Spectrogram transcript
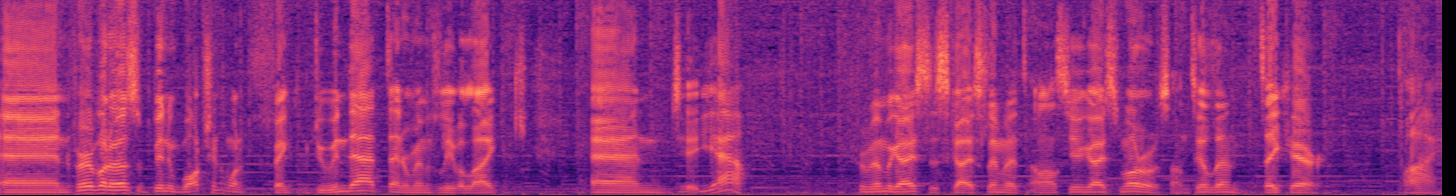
And for everybody else who's been watching, I want to thank you for doing that. And remember to leave a like. And uh, yeah, remember guys, the sky's limit. And I'll see you guys tomorrow. So until then, take care. Bye.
